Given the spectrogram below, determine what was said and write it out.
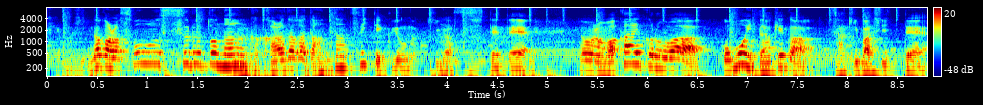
聞けました。だからそうするとなんか体がだんだんついていくような気がしてて。だから若い頃は思いだけが先走って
